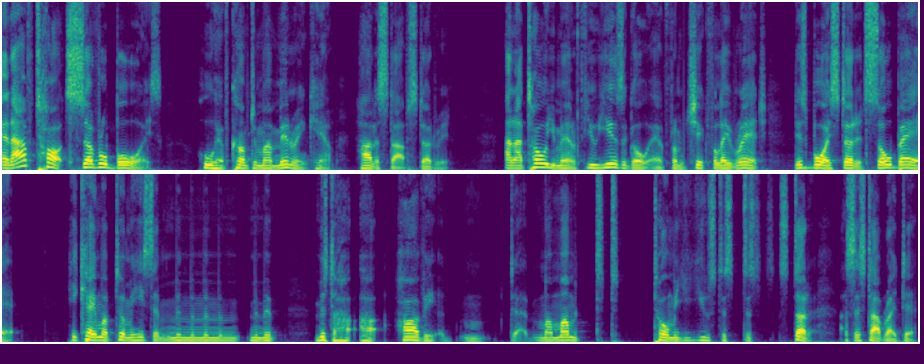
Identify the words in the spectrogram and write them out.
And I've taught several boys who have come to my mentoring camp how to stop stuttering. And I told you, man, a few years ago at, from Chick fil A Ranch, this boy stuttered so bad. He came up to me. He said, "M- m- m- m- m- Mr. Har- Har- Harvey, my mama told me you used to, st- st- stutter. I said, stop right there.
